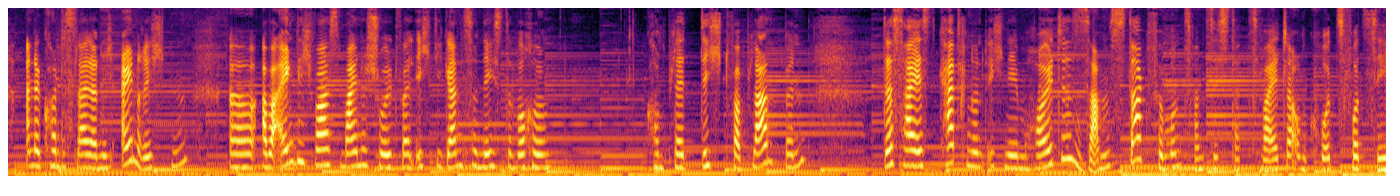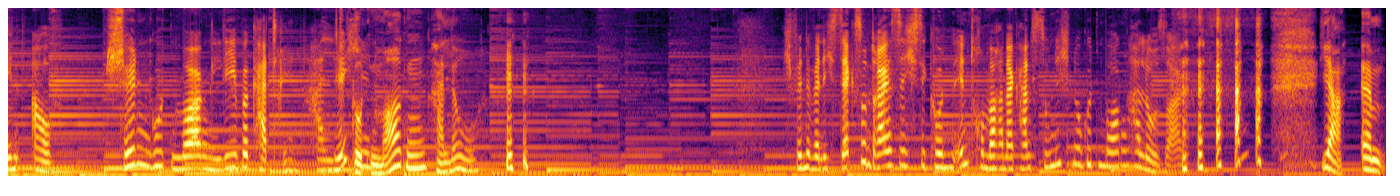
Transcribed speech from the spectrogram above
Anne konnte es leider nicht einrichten, äh, aber eigentlich war es meine Schuld, weil ich die ganze nächste Woche komplett dicht verplant bin. Das heißt, Katrin und ich nehmen heute Samstag, 25.02. um kurz vor 10 auf. Schönen guten Morgen, liebe Katrin. Hallöchen. Guten Morgen, hallo. ich finde, wenn ich 36 Sekunden Intro mache, dann kannst du nicht nur guten Morgen, hallo sagen. ja, ähm,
